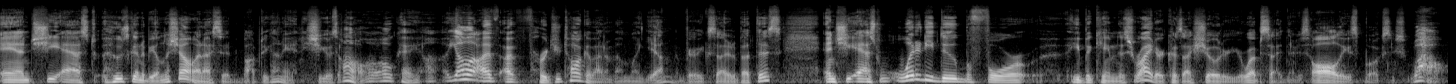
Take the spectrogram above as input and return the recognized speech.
And she asked, Who's going to be on the show? And I said, Bob Dugoni. And she goes, Oh, okay. Uh, yeah, I've, I've heard you talk about him. I'm like, Yeah, I'm very excited about this. And she asked, What did he do before he became this writer? Because I showed her your website. And there's all these books. And she Wow.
